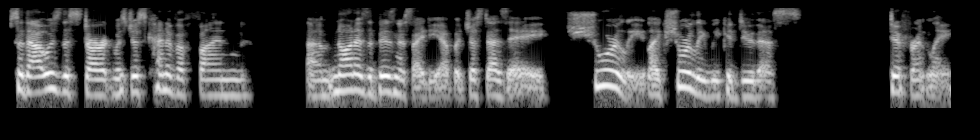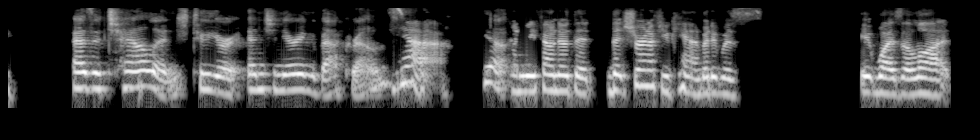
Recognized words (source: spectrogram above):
so that was the start. Was just kind of a fun, um, not as a business idea, but just as a surely, like surely we could do this differently as a challenge to your engineering backgrounds. Yeah. Yeah. And we found out that that sure enough you can, but it was it was a lot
